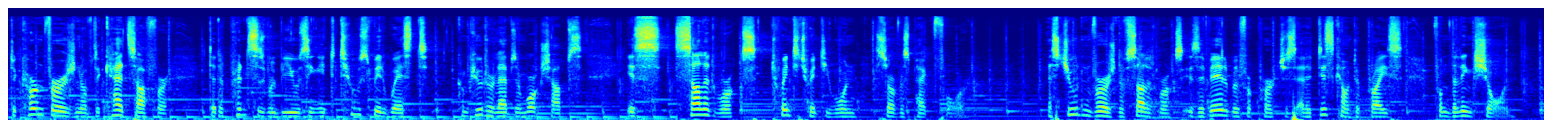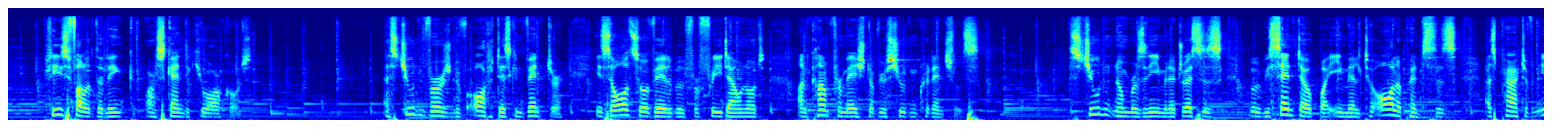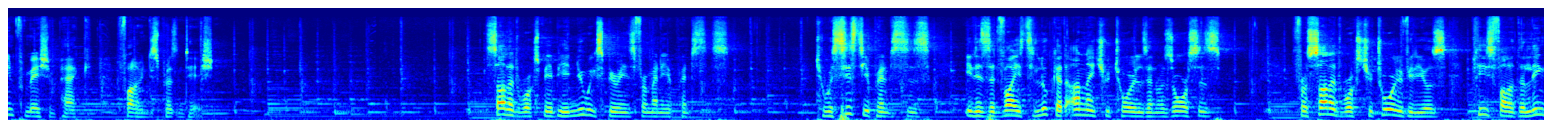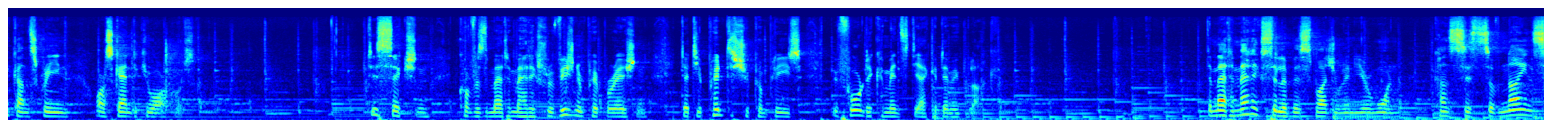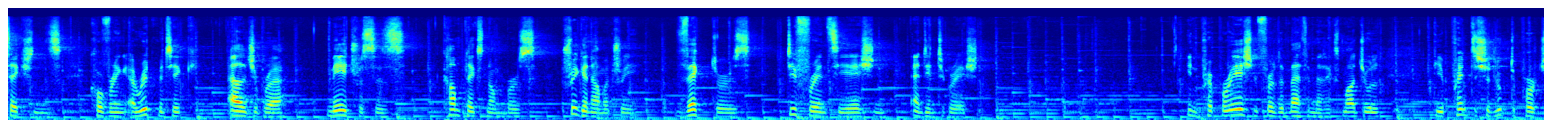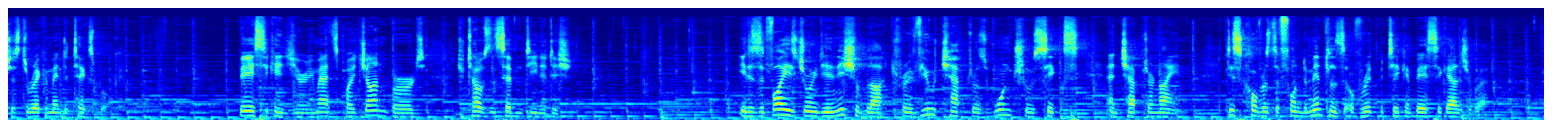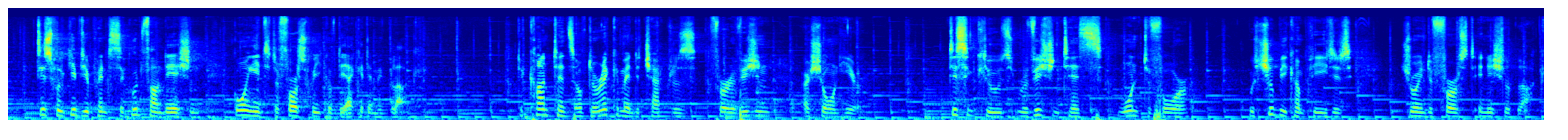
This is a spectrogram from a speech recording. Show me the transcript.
The current version of the CAD software that apprentices will be using in the TUS Midwest computer labs and workshops is SolidWorks 2021 Service Pack 4. A student version of SolidWorks is available for purchase at a discounted price from the link shown please follow the link or scan the QR code. A student version of Autodesk Inventor is also available for free download on confirmation of your student credentials. Student numbers and email addresses will be sent out by email to all apprentices as part of an information pack following this presentation. SolidWorks may be a new experience for many apprentices. To assist the apprentices, it is advised to look at online tutorials and resources, for SolidWorks tutorial videos, please follow the link on screen or scan the QR code. This section covers the mathematics revision and preparation that the apprentice should complete before they commence the academic block. The mathematics syllabus module in year 1 consists of 9 sections covering arithmetic, algebra, matrices, complex numbers, trigonometry, vectors, differentiation and integration. In preparation for the mathematics module, the apprentice should look to purchase the recommended textbook. Basic Engineering Maths by John Bird, 2017 edition. It is advised during the initial block to review chapters 1 through 6 and chapter 9. This covers the fundamentals of arithmetic and basic algebra. This will give the apprentice a good foundation going into the first week of the academic block. The contents of the recommended chapters for revision are shown here. This includes revision tests 1 to 4, which should be completed during the first initial block.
